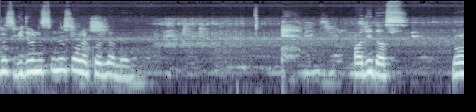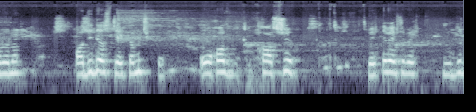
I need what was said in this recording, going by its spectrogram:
Nasıl videonun ismini sonra koyacağım yani. Adidas. Ne oldu lan? Adidas reklamı çıktı. Oha karşı. Bekle bekle bekle. Dur dur.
